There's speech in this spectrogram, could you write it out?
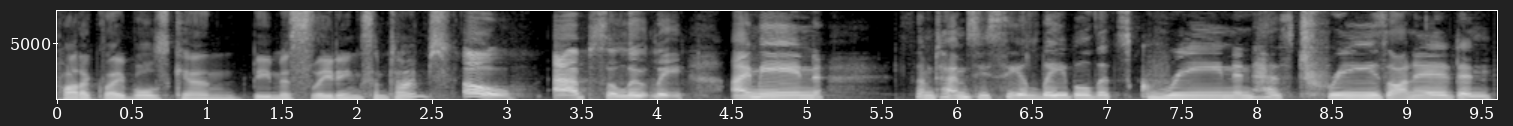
product labels can be misleading sometimes? Oh, absolutely. I mean, Sometimes you see a label that's green and has trees on it and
